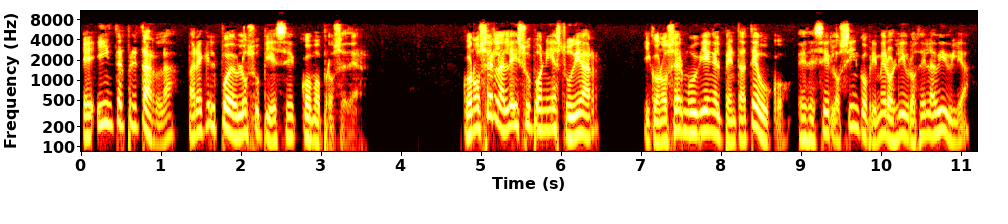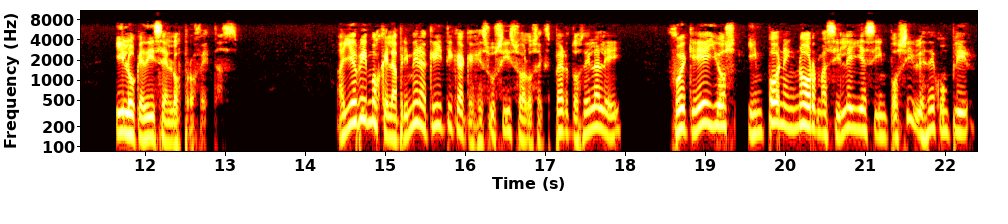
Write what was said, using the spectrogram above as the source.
e interpretarla para que el pueblo supiese cómo proceder. Conocer la ley suponía estudiar y conocer muy bien el Pentateuco, es decir, los cinco primeros libros de la Biblia y lo que dicen los profetas. Ayer vimos que la primera crítica que Jesús hizo a los expertos de la ley fue que ellos imponen normas y leyes imposibles de cumplir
